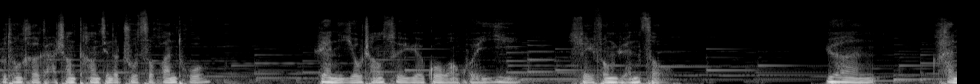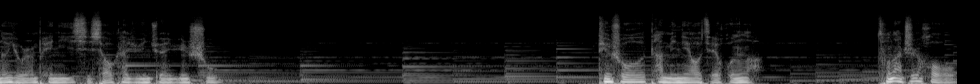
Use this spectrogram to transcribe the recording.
如同贺卡上烫金的祝词欢脱。愿你悠长岁月过往回忆随风远走。愿还能有人陪你一起笑看云卷云舒。听说他明年要结婚了。从那之后，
